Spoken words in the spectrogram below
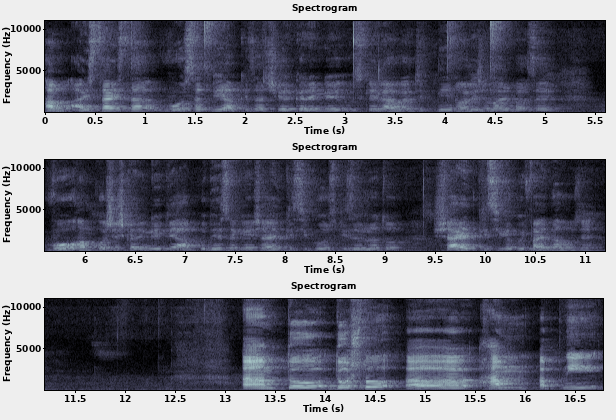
ہم آہستہ آہستہ وہ سب بھی آپ کے ساتھ شیئر کریں گے اس کے علاوہ جتنی نالج ہمارے پاس ہے وہ ہم کوشش کریں گے کہ آپ کو دے سکیں شاید کسی کو اس کی ضرورت ہو شاید کسی کا کوئی فائدہ ہو جائے تو uh, ہم اپنی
